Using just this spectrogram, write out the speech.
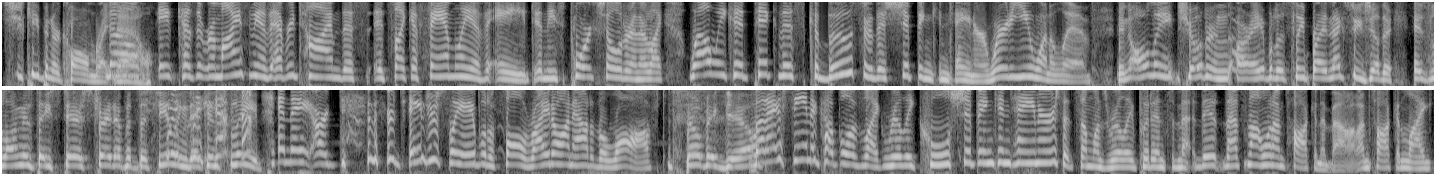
she's keeping her calm right now. No, because it, reminds me of every time this. It's like a family of eight, and these poor children. They're like, "Well, we could pick this caboose or this shipping container. Where do you want to live?" And only children are able to sleep right next to each other. As long as they stare straight up at the ceiling, they can sleep. and they are they're dangerously able to fall right on out of the loft. It's no big deal. But I've seen a couple of like really cool shipping containers that someone's really put in some. That's not what I'm talking about. I'm talking like,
